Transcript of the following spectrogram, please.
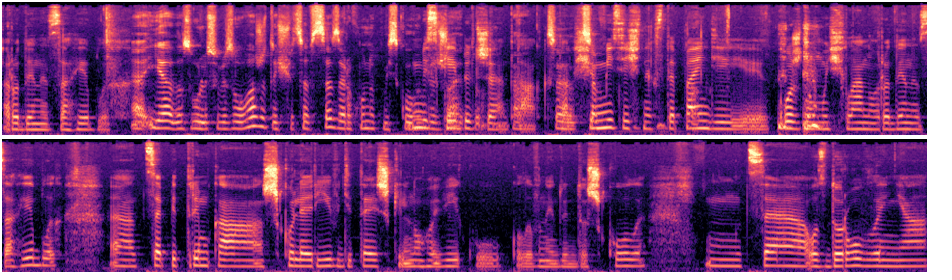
родини загиблих. Е, Я дозволю собі зауважити, що це все за рахунок міського Міський бюджету. бюджет, так. це, так. це Щомісячних стипендій кожному члену родини загиблих. Е, Це підтримка школярів, дітей шкільного віку, коли вони йдуть до школи. Це оздоровлення.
